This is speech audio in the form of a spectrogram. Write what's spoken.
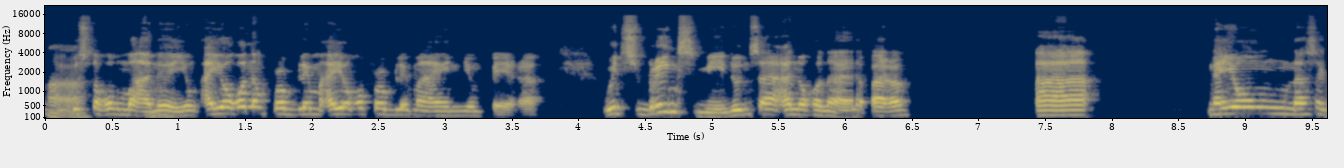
uh gusto kong maano eh. Yung ayoko ng problema, ayoko problemahin yung pera. Which brings me dun sa ano ko na, na parang, ah, uh, ngayong nasa,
